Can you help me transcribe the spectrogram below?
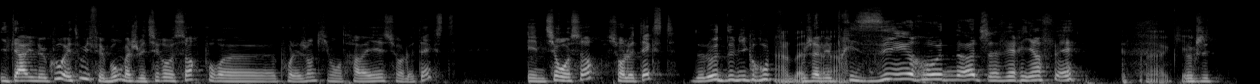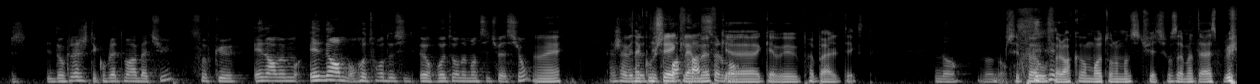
Il termine le cours et tout, il fait bon, bah je vais tirer au sort pour euh, pour les gens qui vont travailler sur le texte. Et il me tire au sort sur le texte de l'autre demi-groupe Ah, où j'avais pris zéro note, j'avais rien fait. Ah, ok. Donc, là, j'étais complètement abattu. Sauf que énormément, énorme retour de, euh, retournement de situation. Ouais. J'avais noté couché trois avec la meuf qui avait préparé le texte. Non, non, non. Je sais pas où, alors comme retournement de situation, ça m'intéresse plus.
